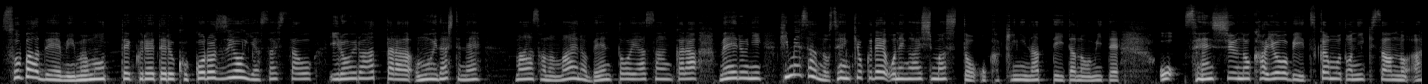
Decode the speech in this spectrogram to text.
そばで見守ってくれてる心強い優しさをいろいろあったら思い出してね。マーサの前の弁当屋さんからメールに姫さんの選曲でお願いしますとお書きになっていたのを見てお先週の火曜日塚本二木さんの明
